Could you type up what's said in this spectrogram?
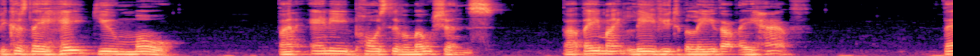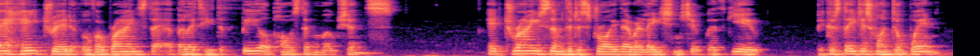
Because they hate you more than any positive emotions that they might leave you to believe that they have. Their hatred overrides their ability to feel positive emotions. It drives them to destroy their relationship with you because they just want to win.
